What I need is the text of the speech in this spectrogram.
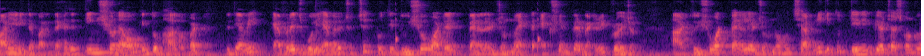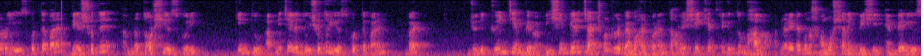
বাড়িয়ে নিতে পারেন। দেখা যায় তিনশো নেওয়াও কিন্তু ভালো বাট যদি আমি অ্যাভারেজ বলি অ্যাভারেজ হচ্ছে প্রতি দুইশো ওয়াটের প্যানেলের জন্য একটা একশো এম্পিয়ার ব্যাটারি প্রয়োজন। আর দুইশো ওয়াট প্যানেলের জন্য হচ্ছে আপনি কিন্তু টেন এম্পিয়ার চার্জ কন্ট্রোলারও ইউজ করতে পারেন। দেড়শোতে আমরা দশ ইউজ করি, কিন্তু আপনি চাইলে দুইশোতেও ইউজ করতে পারেন। বাট যদি টোয়েন্টি এম্পিয়ার বা বিশ এম্পিয়ারের চার্জ কন্ট্রোলার ব্যবহার করেন, তাহলে সেই ক্ষেত্রে কিন্তু ভালো। আপনার এটা কোনো সমস্যা নেই বেশি এম্পিয়ার ইউজ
